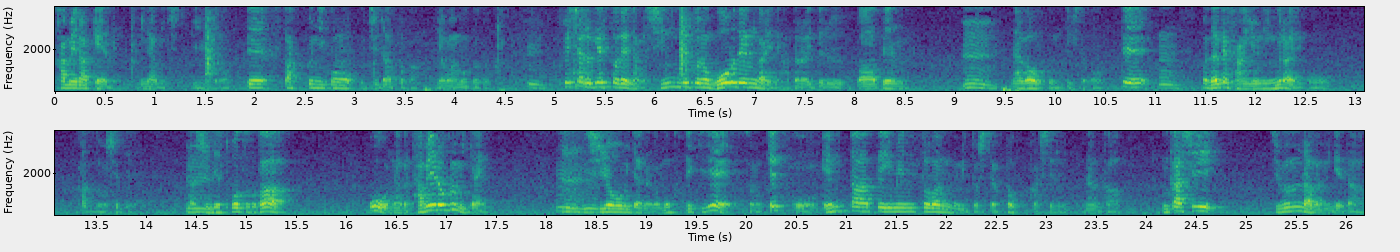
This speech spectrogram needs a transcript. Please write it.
カメラ兼皆口っていう人がおってスタッフにこの内田とか山本とか。うん。スペシャルゲストでなんか新宿のゴールデン街で働いてるバーテンうん。長尾君っていう人がおって、うん。まあ、大体34人ぐらいでこう活動してて。だから心霊スポットとかをなんか食べログみたいなうんしようみたいなのが目的でその結構エンターテインメント番組としては特化してる。なんか昔自分らが見てた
